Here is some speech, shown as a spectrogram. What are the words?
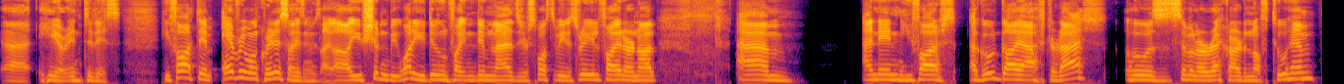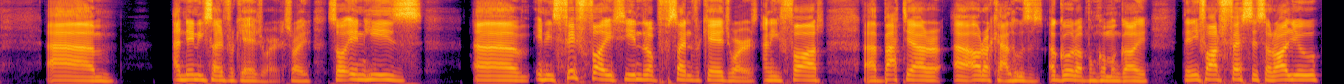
uh, here into this. He fought them. Everyone criticized him. He's like, "Oh, you shouldn't be. What are you doing fighting them lads? You're supposed to be this real fighter and all." Um, and then he fought a good guy after that who was similar record enough to him. Um, and then he signed for Cage Warriors, right? So in his um, in his fifth fight, he ended up signing for Cage Warriors, and he fought uh, Batiar uh, Orakal, who's a good up and coming guy. Then he fought Festus Aralu,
